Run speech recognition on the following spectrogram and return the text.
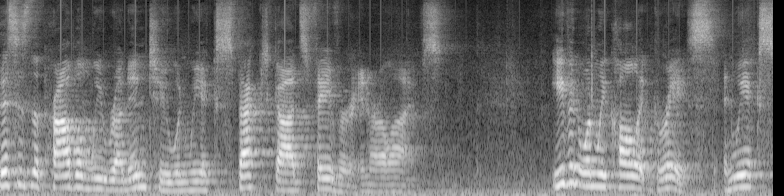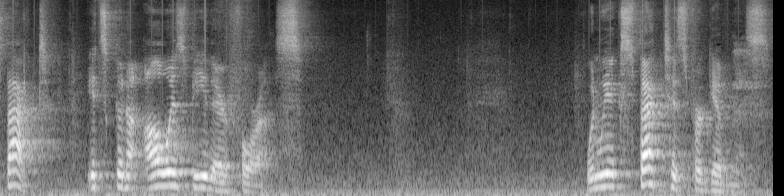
This is the problem we run into when we expect God's favor in our lives. Even when we call it grace and we expect it's going to always be there for us. When we expect His forgiveness,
